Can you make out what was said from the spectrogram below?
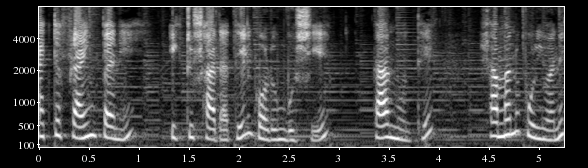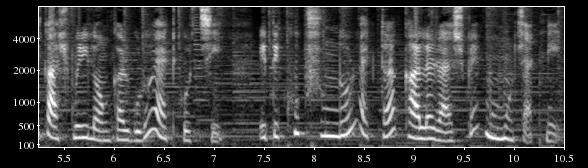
একটা ফ্রাইং প্যানে একটু সাদা তেল গরম বসিয়ে তার মধ্যে সামান্য পরিমাণে কাশ্মীরি লঙ্কার গুঁড়ো অ্যাড করছি। এতে খুব সুন্দর একটা কালার আসবে মোমোর চাটনির।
